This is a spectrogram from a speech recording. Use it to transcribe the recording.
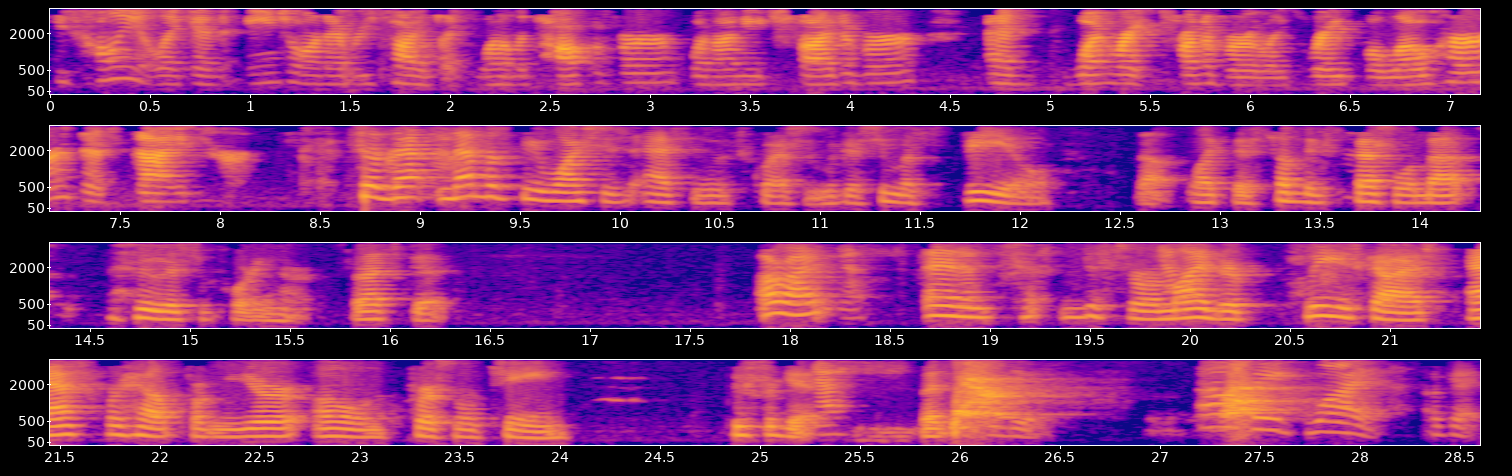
he's calling it like an angel on every side, like one on the top of her, one on each side of her, and one right in front of her, like right below her, that's guiding her. So that that must be why she's asking this question because she must feel that, like there's something special about who is supporting her. So that's good. All right. Yes. And just a reminder, please, guys, ask for help from your own personal team. We forget, Yes. but you should do it. Oh, be quiet. Okay.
